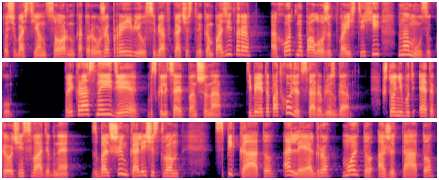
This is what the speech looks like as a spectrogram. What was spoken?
то Себастьян Сорн, который уже проявил себя в качестве композитора, охотно положит твои стихи на музыку. «Прекрасная идея!» — восклицает Паншина. «Тебе это подходит, старый брюзга? Что-нибудь этакое очень свадебное, с большим количеством спикато, аллегро, мольто ажитато,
